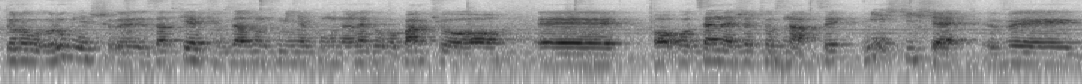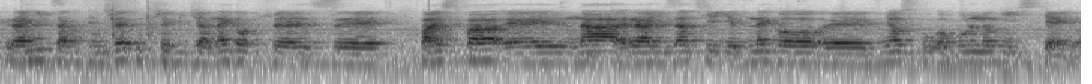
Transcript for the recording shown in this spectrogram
którą również e, zatwierdził Zarząd Mienia Komunalnego w oparciu o, e, o ocenę rzeczoznawcy, mieści się w granicach budżetu przewidzianego przez e, Państwa na realizację jednego wniosku ogólnomiejskiego.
